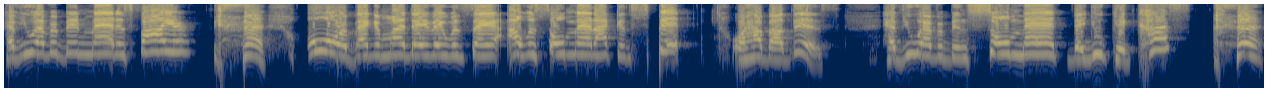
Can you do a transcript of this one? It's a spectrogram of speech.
Have you ever been mad as fire? or back in my day, they would say, I was so mad I could spit. Or how about this? Have you ever been so mad that you could cuss?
